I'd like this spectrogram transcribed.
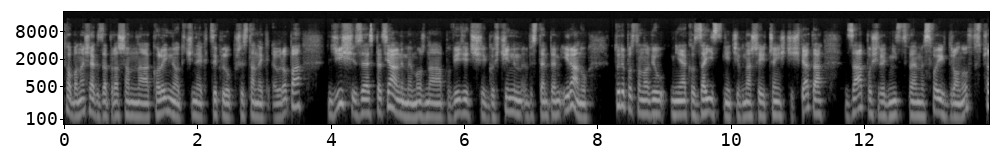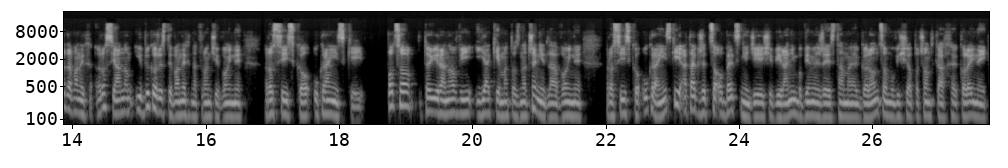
Michał Banasiak, zapraszam na kolejny odcinek cyklu Przystanek Europa. Dziś ze specjalnym, można powiedzieć, gościnnym występem Iranu, który postanowił niejako zaistnieć w naszej części świata za pośrednictwem swoich dronów sprzedawanych Rosjanom i wykorzystywanych na froncie wojny rosyjsko-ukraińskiej. Po co to Iranowi i jakie ma to znaczenie dla wojny rosyjsko-ukraińskiej, a także co obecnie dzieje się w Iranie, bo wiemy, że jest tam gorąco, mówi się o początkach kolejnej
